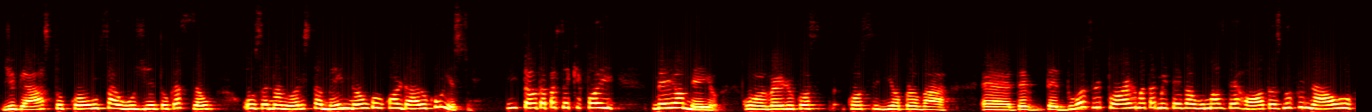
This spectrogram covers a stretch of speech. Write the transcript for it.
de gasto com saúde e educação. Os senadores também não concordaram com isso. Então, dá para ser que foi meio a meio. O governo cons conseguiu aprovar é, duas vitórias, mas também teve algumas derrotas. No final,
